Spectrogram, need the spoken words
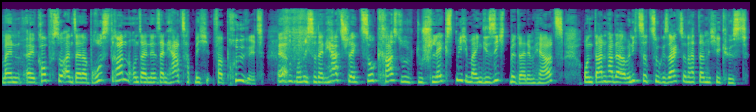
mein, äh, Kopf so an seiner Brust dran und seine, sein Herz hat mich verprügelt. Und ich so, dein Herz schlägt so krass, du, du schlägst mich in mein Gesicht mit deinem Herz. Und dann hat er aber nichts dazu gesagt, sondern hat dann mich geküsst.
